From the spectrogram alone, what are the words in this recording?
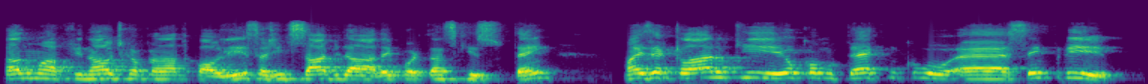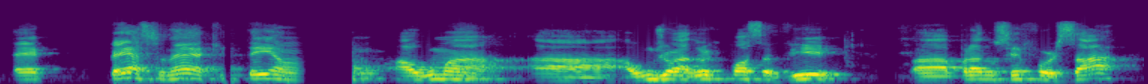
tá numa final de Campeonato Paulista, a gente sabe da, da importância que isso tem. Mas é claro que eu, como técnico, é, sempre é, peço né, que tenha alguma, algum jogador que possa vir para nos reforçar.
